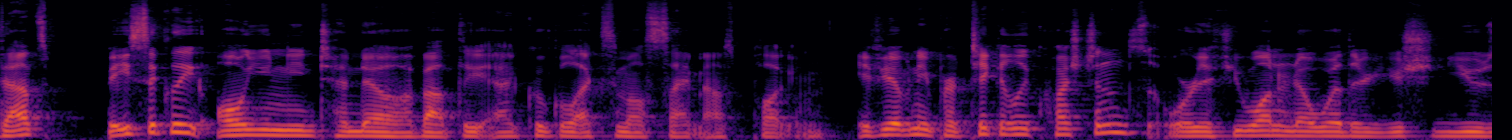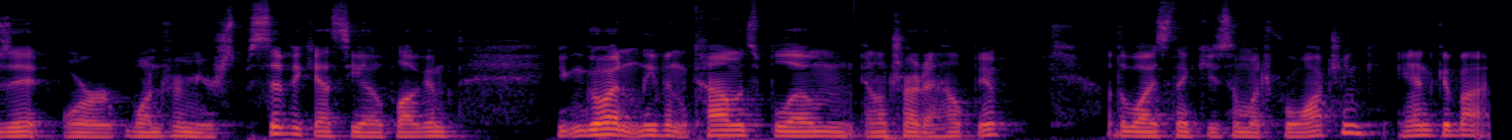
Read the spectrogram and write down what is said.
that's basically all you need to know about the uh, Google XML Sitemaps plugin. If you have any particular questions or if you want to know whether you should use it or one from your specific SEO plugin, you can go ahead and leave in the comments below and I'll try to help you. Otherwise, thank you so much for watching and goodbye.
